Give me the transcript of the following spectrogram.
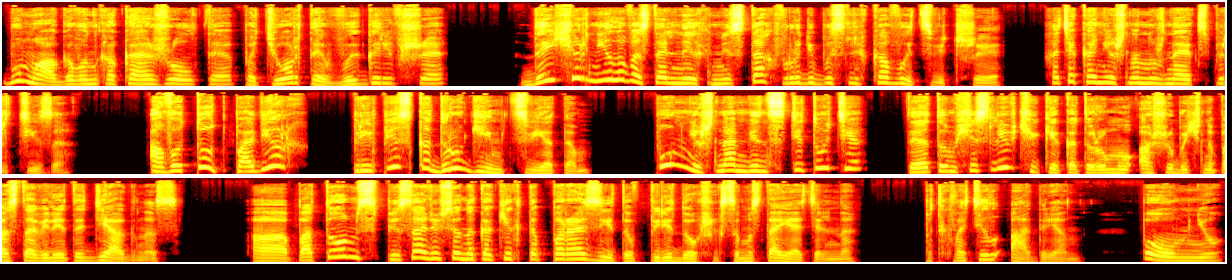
Бумага вон какая желтая, потертая, выгоревшая. Да и чернила в остальных местах вроде бы слегка выцветшие, хотя, конечно, нужна экспертиза. А вот тут поверх приписка другим цветом. Помнишь, нам в институте ты о том счастливчике, которому ошибочно поставили этот диагноз? А потом списали все на каких-то паразитов, передохших самостоятельно. Подхватил Адриан. Помню.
